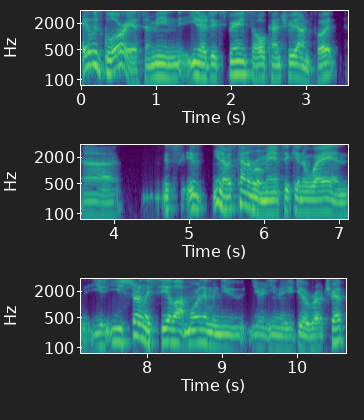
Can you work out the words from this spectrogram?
It was glorious. I mean, you know, to experience the whole country on foot, uh, it's it, you know it's kind of romantic in a way, and you you certainly see a lot more than when you you you know you do a road trip.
